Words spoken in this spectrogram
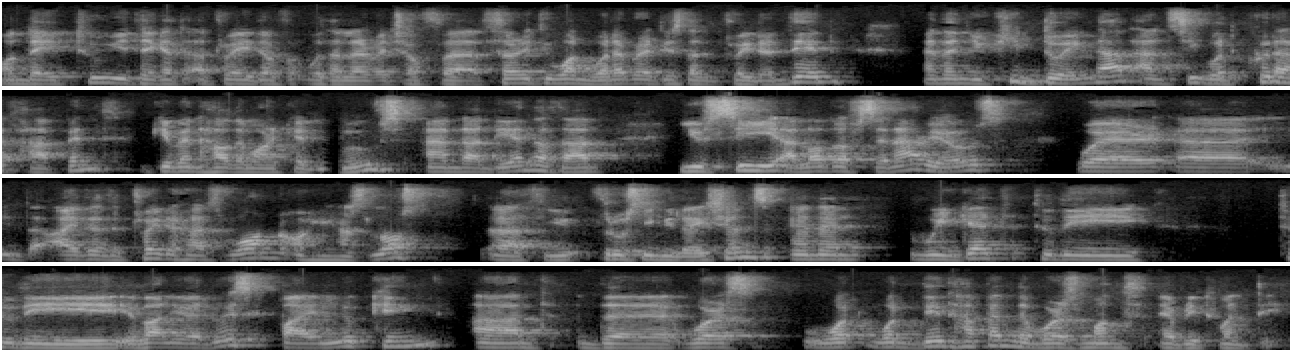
On day two, you take a, a trade of, with a leverage of uh, 30 to 1, whatever it is that the trader did. And then you keep doing that and see what could have happened given how the market moves. And at the end of that, you see a lot of scenarios where uh, either the trader has won or he has lost uh, through, through, simulations. And then we get to the to the value at risk by looking at the worst what what did happen the worst month every 20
